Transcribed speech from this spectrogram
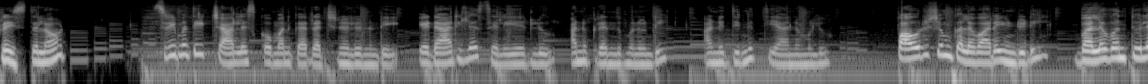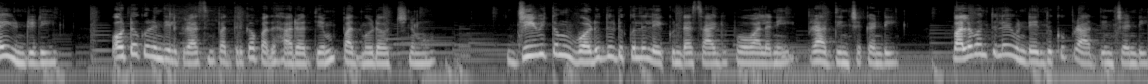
Praise the Lord Shrimati Charles Cowman గారి రచనల నుండి ఎడారిలో సెలయర్లు అను గ్రంథము నుండి అనుదిన ధ్యానములు పౌరుషం గలవారే ఇండిడి బలవంతులై ఇండిడి ఓటో కొరిందీలకు రాసిన పత్రిక పదహారో అధ్యాయం పదమూడవ వచనము. జీవితం వడుదుడుకులు లేకుండా సాగిపోవాలని ప్రార్థించకండి. బలవంతులై ఉండేందుకు ప్రార్థించండి.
